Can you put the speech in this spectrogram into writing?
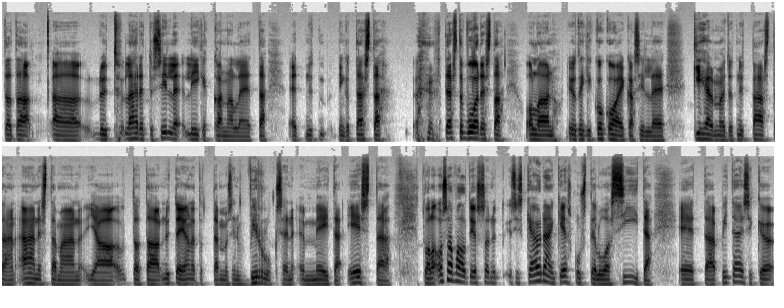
tota, uh, nyt lähdetty sille liikekannalle, että, että nyt niin tästä tästä vuodesta ollaan jotenkin koko aika sille kihelmöity, että nyt päästään äänestämään ja tota, nyt ei anneta tämmöisen viruksen meitä estää. Tuolla osavaltiossa nyt siis käydään keskustelua siitä, että pitäisikö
